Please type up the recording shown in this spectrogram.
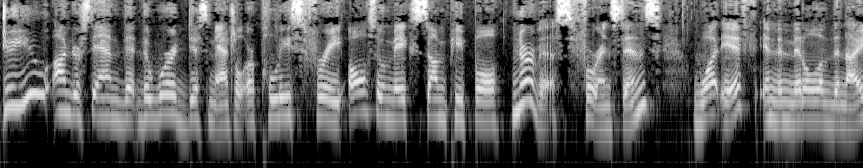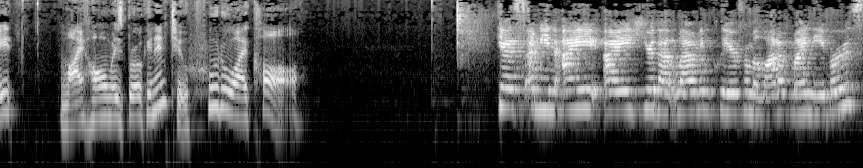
Do you understand that the word dismantle or police free also makes some people nervous? For instance, what if in the middle of the night my home is broken into? Who do I call? Yes, I mean, I, I hear that loud and clear from a lot of my neighbors.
